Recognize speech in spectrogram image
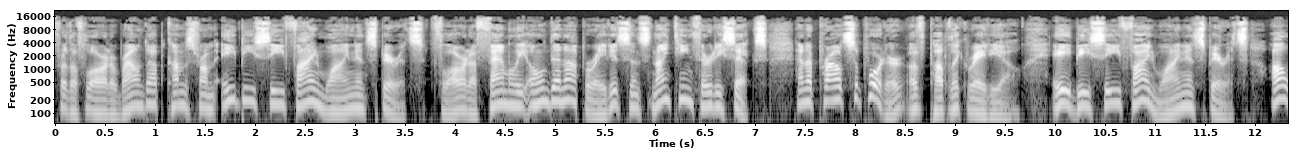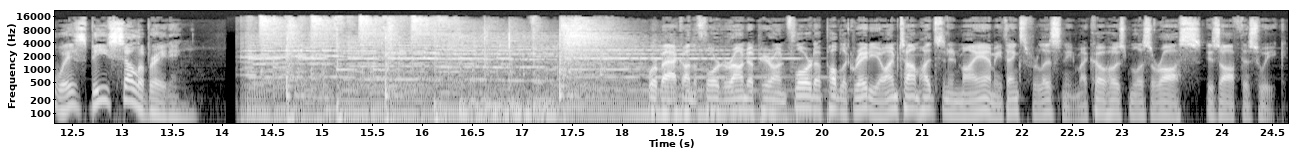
for the Florida Roundup comes from ABC Fine Wine and Spirits, Florida family owned and operated since 1936, and a proud supporter of public radio. ABC Fine Wine and Spirits, always be celebrating. We're back on the Florida Roundup here on Florida Public Radio. I'm Tom Hudson in Miami. Thanks for listening. My co host Melissa Ross is off this week.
